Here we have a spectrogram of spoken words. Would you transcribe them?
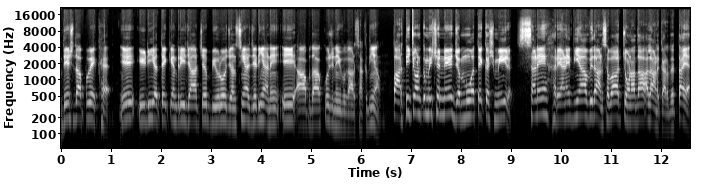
ਦੇਸ਼ ਦਾ ਭਵਿੱਖ ਹੈ। ਇਹ ਈਡੀ ਅਤੇ ਕੇਂਦਰੀ ਜਾਂਚ ਬਿਊਰੋ ਏਜੰਸੀਆਂ ਜਿਹੜੀਆਂ ਨੇ, ਇਹ ਆਪ ਦਾ ਕੁਝ ਨਹੀਂ ਵਿਗਾੜ ਸਕਦੀਆਂ। ਭਾਰਤੀ ਚੋਣ ਕਮਿਸ਼ਨ ਨੇ ਜੰਮੂ ਅਤੇ ਕਸ਼ਮੀਰ ਸਣੇ ਹਰਿਆਣੇ ਦੀਆਂ ਵਿਧਾਨ ਸਭਾ ਚੋਣਾਂ ਦਾ ਐਲਾਨ ਕਰ ਦਿੱਤਾ ਹੈ।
